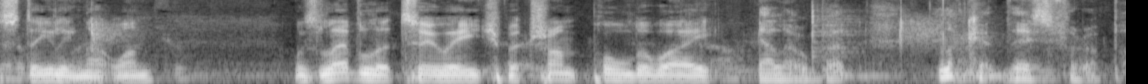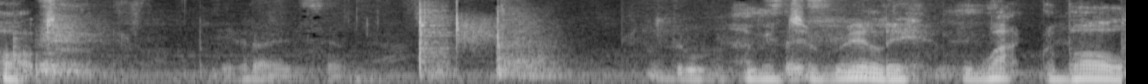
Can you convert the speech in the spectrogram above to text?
stealing that one. Was level at two each, but Trump pulled away. Yellow, but look at this for a pot. I mean, to really whack the ball.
